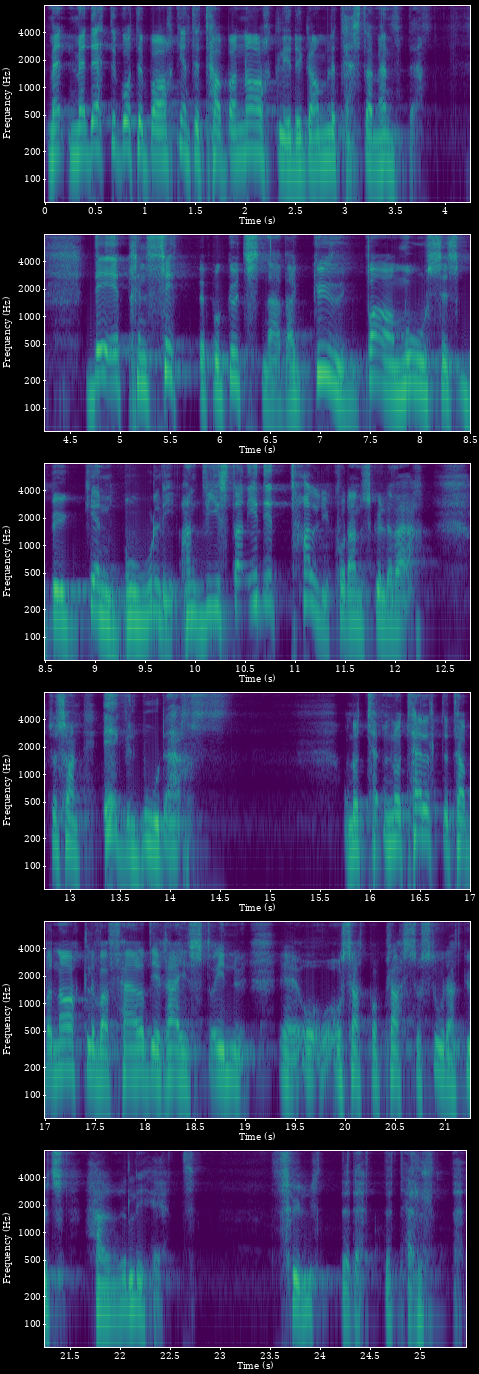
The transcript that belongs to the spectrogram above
Men, men dette går tilbake til tabernakelet i Det gamle testamentet. Det er prinsippet på gudsnærvær. Gud ba Moses bygge en bolig. Han viste han i detalj hvordan det skulle være. Så sa han 'Jeg vil bo der'. Og når, teltet, tabernakelet, var ferdig reist og, inn, eh, og, og, og satt på plass, så sto det at Guds herlighet fylte dette teltet.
